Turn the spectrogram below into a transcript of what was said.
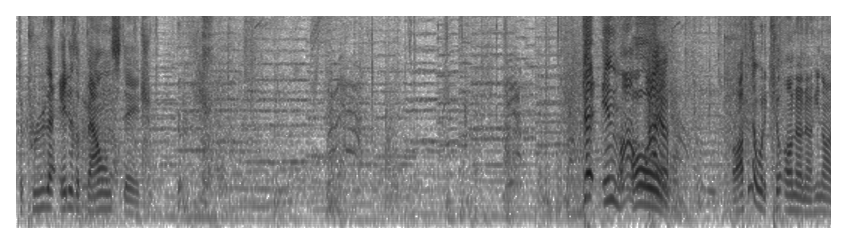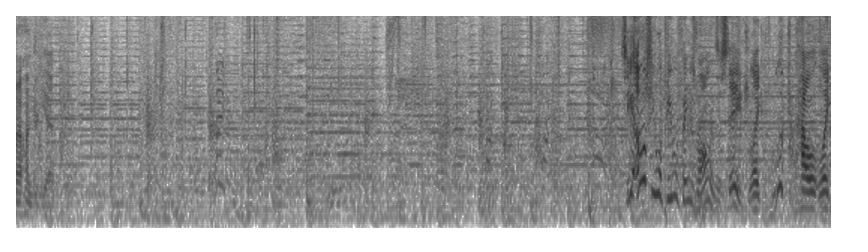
to prove that it is a balanced stage. Get in my Oh. fire! Oh, I think I would have killed. Oh no, no, he's not 100 yet. See, I don't see what people think is wrong with the stage. Like, look how like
